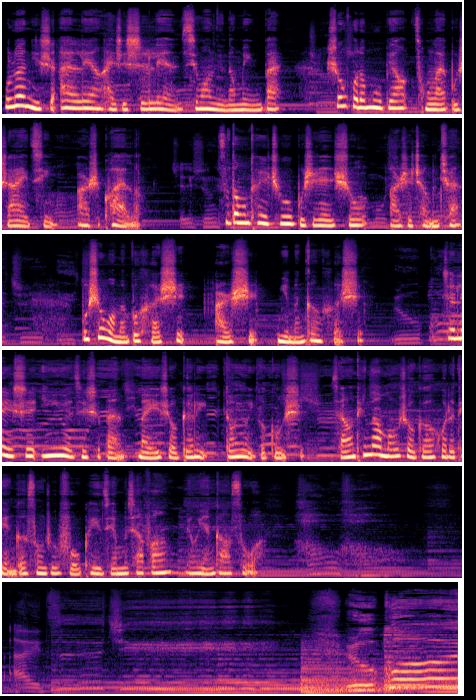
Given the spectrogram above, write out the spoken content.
无论你是爱恋还是失恋，希望你能明白，生活的目标从来不是爱情，而是快乐。自动退出不是认输，而是成全；不是我们不合适，而是你们更合适。这里是音乐记事本，每一首歌里都有一个故事。想要听到某首歌或者点歌送祝福，可以节目下方留言告诉我。好好爱自己。如果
